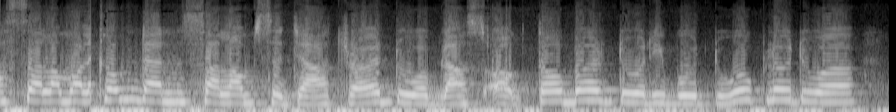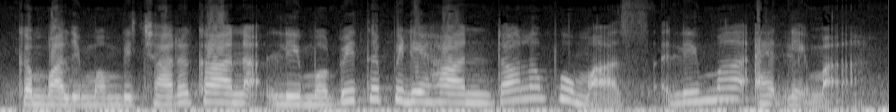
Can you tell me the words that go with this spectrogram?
Assalamualaikum dan salam sejahtera 12 Oktober 2022 kembali membicarakan 5 berita pilihan dalam Pumas 5 at 5.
